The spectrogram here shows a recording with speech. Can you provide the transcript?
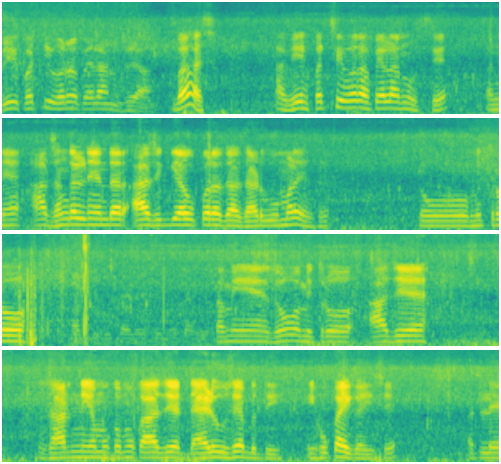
વીસ પચીસ વર્ષ પહેલાનું છે આ. બસ. આ વીસ પચીસ વર્ષ પહેલાનું જ છે. અને આ જંગલની અંદર આ જગ્યા ઉપર જ આ ઝાડવું મળે છે. તો મિત્રો તમે જોવો મિત્રો આ જે ઝાડની અમુક અમુક આ જે ડાયડું છે બધી, એ સુકાઈ ગઈ છે. એટલે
